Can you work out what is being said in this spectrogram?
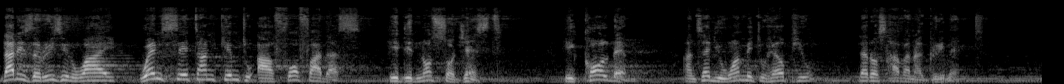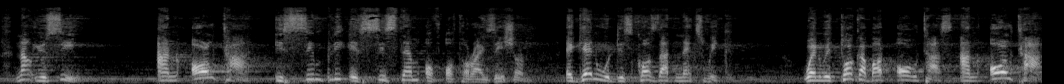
That is the reason why when Satan came to our forefathers, he did not suggest. He called them and said, you want me to help you? Let us have an agreement. Now you see, an altar is simply a system of authorization. Again, we'll discuss that next week. When we talk about altars, an altar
